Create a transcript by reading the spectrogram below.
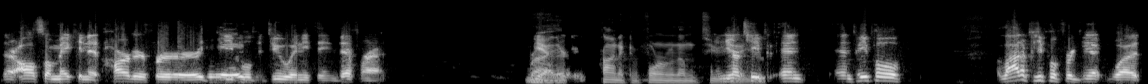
they're also making it harder for people to do anything different Right. Yeah, they're kind of conforming them to. and you know keep and and people a lot of people forget what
